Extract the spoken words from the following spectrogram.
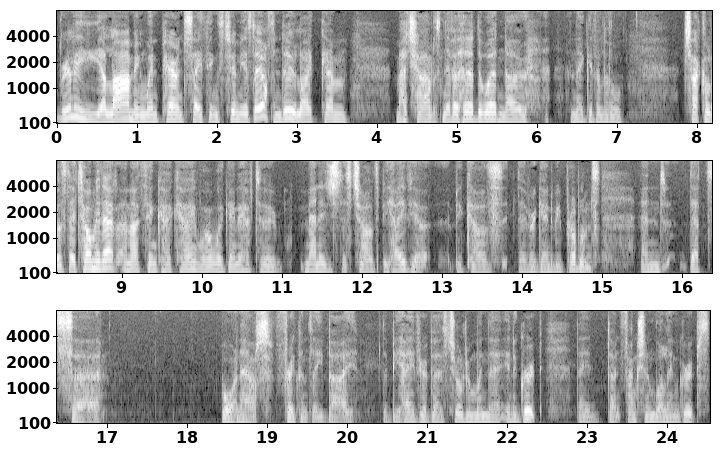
really alarming when parents say things to me, as they often do, like, um, "My child has never heard the word no," and they give a little chuckle as they tell me that, and I think, okay, well, we're going to have to manage this child's behaviour because there are going to be problems. And that's uh, borne out frequently by the behaviour of those children when they're in a group. They don't function well in groups.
